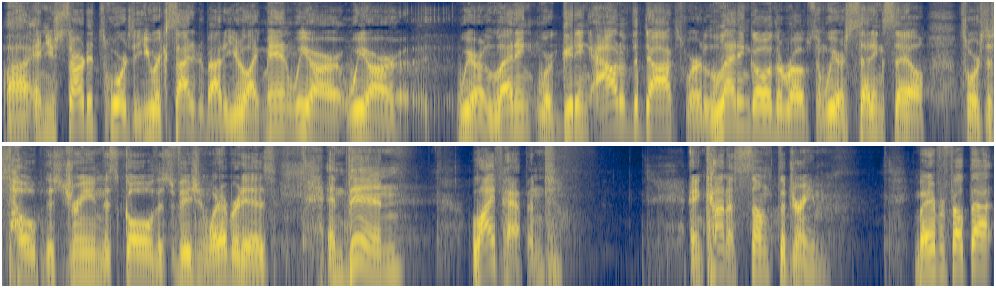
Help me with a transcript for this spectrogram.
uh, and you started towards it. You were excited about it. You're like, man, we are, we are, we are letting, we're getting out of the docks. We're letting go of the ropes and we are setting sail towards this hope, this dream, this goal, this vision, whatever it is. And then life happened and kind of sunk the dream. Anybody ever felt that?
